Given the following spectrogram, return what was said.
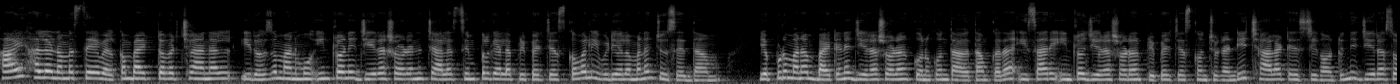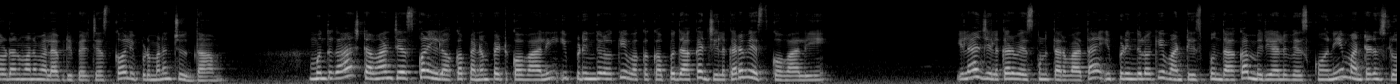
హాయ్ హలో నమస్తే. Welcome back to our channel. ఈరోజు మనము ఇంట్లోనే జీరా సోడాని చాలా సింపుల్గా ఎలా ప్రిపేర్ చేసుకోవాలి ఈ వీడియోలో మనం చూసేద్దాం. ఎప్పుడు మనం బయటనే జీరా సోడాని కొనుక్కొని తాగుతాం కదా ఈసారి ఇంట్లో జీరా సోడాని ప్రిపేర్ చేసుకొని చూడండి. చాలా టేస్టీగా ఉంటుంది. జీరా సోడాని మనం ఎలా ప్రిపేర్ చేసుకోవాలి ఇప్పుడు మనం చూద్దాం. ముందుగా స్టవ్ ఆన్ చేసుకొని ఇలా ఒక పెనం పెట్టుకోవాలి. ఇప్పుడు ఇందులోకి ఒక కప్పు దాకా జీలకర్ర వేసుకోవాలి. ఇలా జీలకర్ర వేసుకున్న తర్వాత ఇప్పుడు ఇందులోకి వన్ టీ స్పూన్ దాకా మిరియాలు వేసుకొని మంటను స్లో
